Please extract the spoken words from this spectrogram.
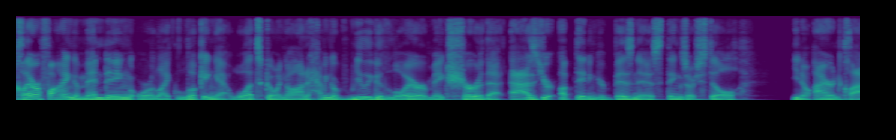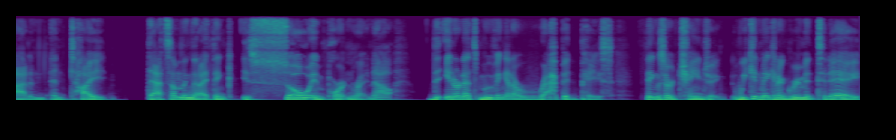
clarifying, amending, or like looking at what's going on, having a really good lawyer make sure that as you're updating your business, things are still, you know, ironclad and, and tight. That's something that I think is so important right now. The internet's moving at a rapid pace. Things are changing. We can make an agreement today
